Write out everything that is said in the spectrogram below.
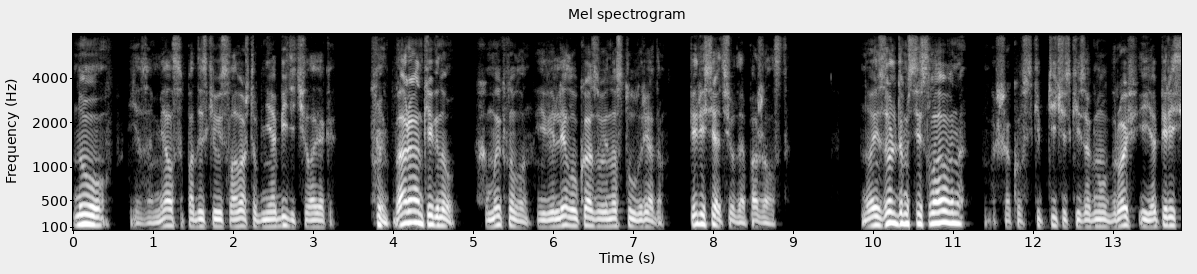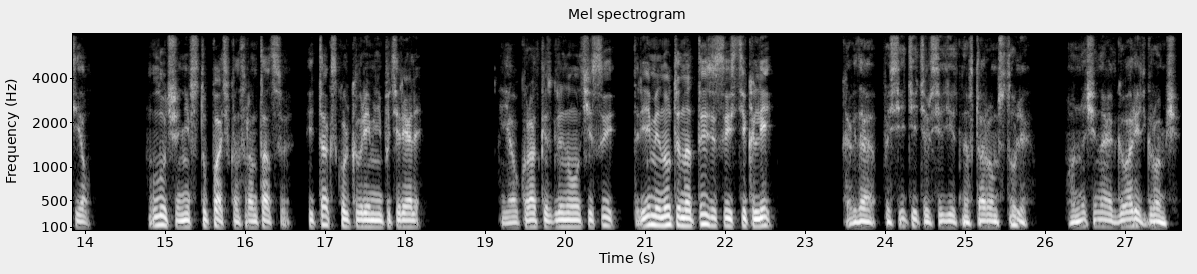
«Ну...» — я замялся, подыскивая слова, чтобы не обидеть человека. «Хм, «Баранки гну!» — хмыкнул он и велел, указывая на стул рядом. «Пересядь сюда, пожалуйста». Но Изольда Мстиславовна... Большаков скептически изогнул бровь, и я пересел. Лучше не вступать в конфронтацию. И так сколько времени потеряли. Я украдкой взглянул на часы. Три минуты на тезисы истекли. Когда посетитель сидит на втором стуле, он начинает говорить громче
